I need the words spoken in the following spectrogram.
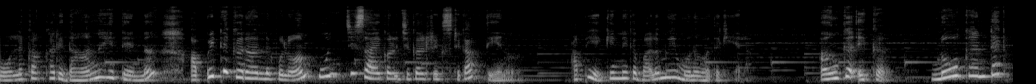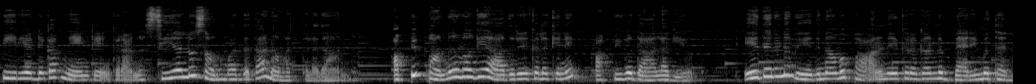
කෝල් එකක් හරි දාන්න හිතෙන්න අපිට කරන්න පුළුවන් පුංචි සයිකොලජිකල් ට්‍රික්ස් ටිකක් තියෙනවා. අපි එකින් එක බලමේ මොනවද කියලා. අංක එක නෝකන්ටෙක් පීරියඩ් එකක් මේන්ටේන් කරන්න සියල්ලු සම්බන්ධතා නවත්තල දාන්න. අපි පණ වගේ ආදරය කළ කෙනෙක් අපිව දාලා ගියොත්. ඒ දෙනන වේදනාව පාලනය කරගන්න බැරිම තැන.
